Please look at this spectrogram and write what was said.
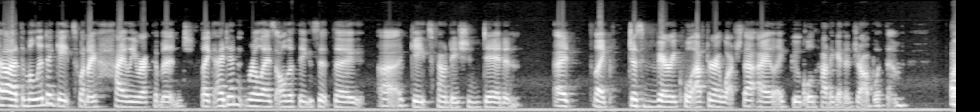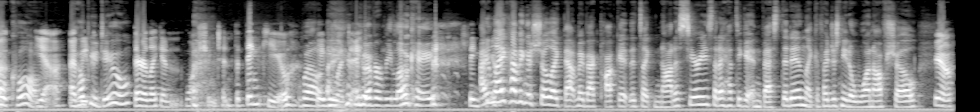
Uh, the Melinda Gates one I highly recommend. Like I didn't realize all the things that the uh, Gates Foundation did, and I like just very cool. After I watched that, I like Googled how to get a job with them. oh cool Yeah, i, I, hope mean, you do They're like in Washington, but thank you. well maybe one if day. you ever relocate thank you. I like having a show like that in my back pocket that's like not a series that I have to get invested in. Like if I just need a one off show, Yeah,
